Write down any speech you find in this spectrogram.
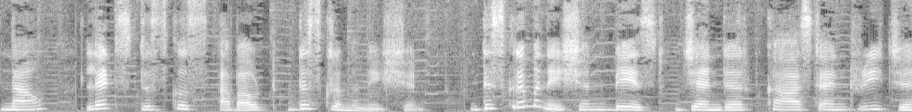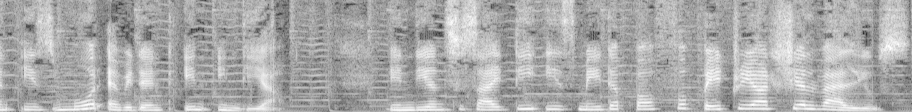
Now, let's discuss about discrimination. Discrimination based gender, caste, and region is more evident in India. Indian society is made up of patriarchal values.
